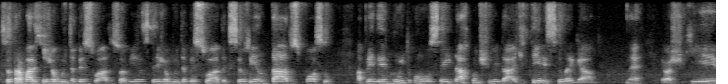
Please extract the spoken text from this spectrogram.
seu trabalho seja muito abençoado, sua vida seja muito abençoada, que seus orientados possam aprender muito com você e dar continuidade, ter esse legado, né? Eu acho que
